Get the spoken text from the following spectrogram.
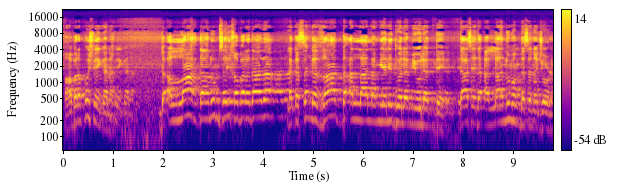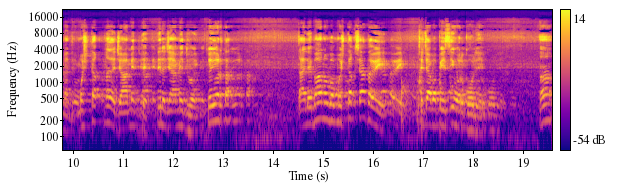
په خبره پوه شوې کنه د الله دا نوم صحیح خبره دا ده لکه څنګه ذات د الله لم یلد ولم یولد ده دا سه د الله نوم هم د سنه جوړ نه ده مشتق نه ده جامد ده دل جامد وای خو ورته طالبانو به مشتق شاته وي چې چا به پیسې ورکولې ها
